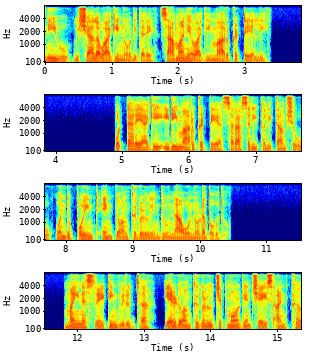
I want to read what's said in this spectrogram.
ನೀವು ವಿಶಾಲವಾಗಿ ನೋಡಿದರೆ ಸಾಮಾನ್ಯವಾಗಿ ಮಾರುಕಟ್ಟೆಯಲ್ಲಿ ಒಟ್ಟಾರೆಯಾಗಿ ಇಡೀ ಮಾರುಕಟ್ಟೆಯ ಸರಾಸರಿ ಫಲಿತಾಂಶವು ಒಂದು ಪಾಯಿಂಟ್ ಎಂಟು ಅಂಕಗಳು ಎಂದು ನಾವು ನೋಡಬಹುದು. ಮೈನಸ್ ರೇಟಿಂಗ್ ವಿರುದ್ಧ ಎರಡು ಅಂಕಗಳು ಜಿಪ್ಮೋರ್ಗನ್ ಚೇಸ್ ಅಂಡ್ ಕೋ.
